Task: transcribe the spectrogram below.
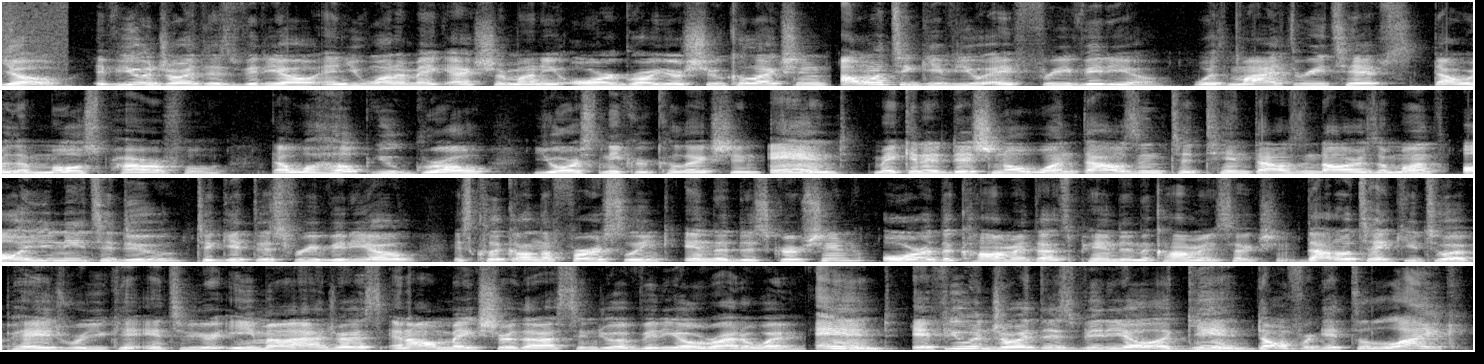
Yo, if you enjoyed this video and you want to make extra money or grow your shoe collection, I want to give you a free video with my three tips that were the most powerful that will help you grow your sneaker collection and make an additional $1,000 to $10,000 a month. All you need to do to get this free video is click on the first link in the description or the comment that's pinned in the comment section. That'll take you to a page where you can enter your email address and I'll make sure that I send you a video right away. And if you enjoyed this video, again, don't forget to like,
